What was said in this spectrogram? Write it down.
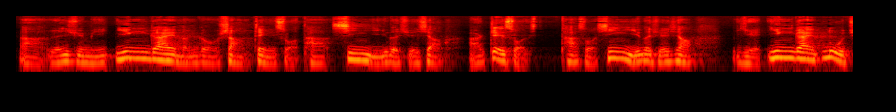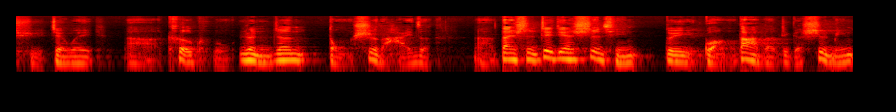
啊，任旭明应该能够上这一所他心仪的学校，而这所他所心仪的学校也应该录取这位啊刻苦认真懂事的孩子。啊，但是这件事情对广大的这个市民。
